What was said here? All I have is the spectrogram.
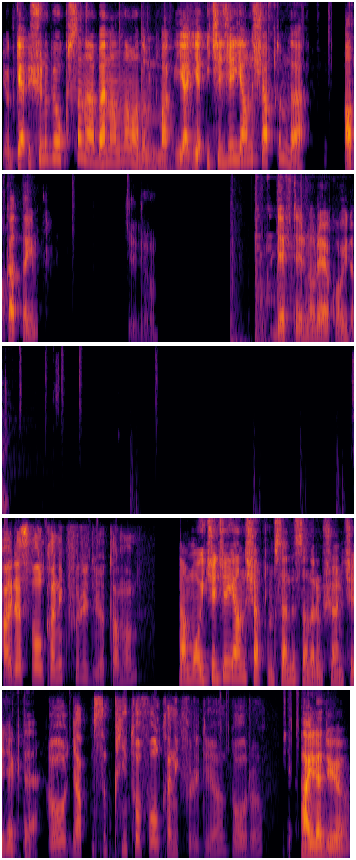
Yok, gel- şunu bir okusana ben anlamadım. Bak ya, ya içeceği yanlış yaptım da alt kattayım. Geliyorum. Defterini oraya koydum. Kairas Volcanic Fury diyor. Tamam. Tam o içeceği yanlış yaptım. Sen de sanırım şu an içecek de. Yo yapmışsın. Pint of Volcanic Fury diyor. Doğru. Kayra diyor.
